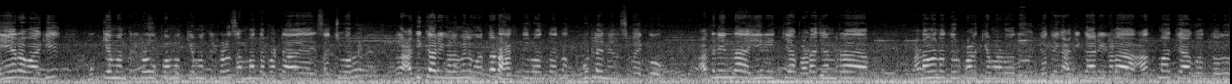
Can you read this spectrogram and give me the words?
ನೇರವಾಗಿ ಮುಖ್ಯಮಂತ್ರಿಗಳು, ಉಪಮುಖ್ಯಮಂತ್ರಿಗಳು, ಸಂಬಂಧಪಟ್ಟ ಸಚಿವರು, ಅಧಿಕಾರಿಗಳ ಮೇಲೆ ಒತ್ತಡ ಹಾಕ್ತಿರುವಂಥದ್ದನ್ನು ಕೂಡಲೇ ನಿಲ್ಲಿಸಬೇಕು. ಅದರಿಂದ ಈ ರೀತಿಯ ಬಡ ಜನರ ಹಣವನ್ನು ದುರ್ಬಳಕೆ ಮಾಡುವುದು, ಜೊತೆಗೆ ಅಧಿಕಾರಿಗಳ ಆತ್ಮಹತ್ಯೆ ಆಗುವಂಥದ್ದು,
